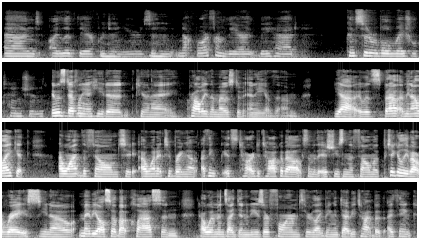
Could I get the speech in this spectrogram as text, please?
and I lived there for mm-hmm. ten years, and mm-hmm. not far from there, they had considerable racial tension. It was definitely a heated Q and A, probably the most of any of them. Yeah, it was. But I, I mean, I like it. I want the film to, I want it to bring up, I think it's hard to talk about some of the issues in the film, particularly about race, you know, maybe also about class and how women's identities are formed through like being a debutante. But I think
